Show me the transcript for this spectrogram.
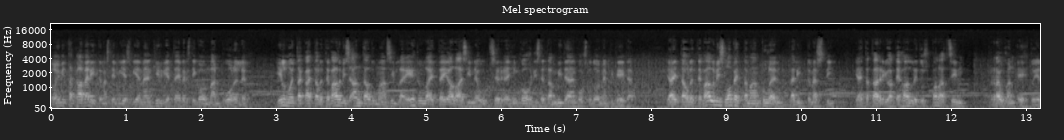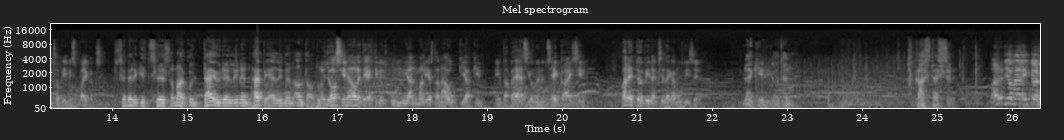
Toimittakaa välittömästi mies viemään kirjettä Eversti Gomman puolelle. Ilmoittakaa, että olette valmis antautumaan sillä ehdolla, että ei alaisinne upseereihin kohdisteta mitään kostotoimenpiteitä. Ja että olette valmis lopettamaan tulen välittömästi. Ja että tarjoatte hallituspalatsin rauhan ehtojen sopimispaikaksi. Se merkitsee sama kuin täydellinen, häpeällinen No antautuminen. jos sinä olet ehtinyt kunnian maljasta naukkiakin, niin pääsi on mennyt sekaisin. Pane töpinäksi äläkä mutise. Minä kirjoitan. Kas tässä. Partiopäällikkö!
